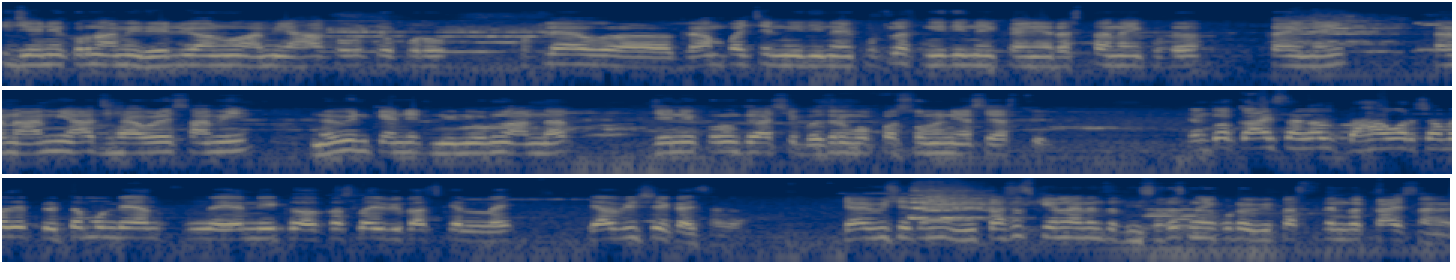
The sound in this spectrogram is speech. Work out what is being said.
की जेणेकरून आम्ही रेल्वे आणू आम्ही हा करू तो करू. कुठल्या अं, ग्रामपंचायत निधी नाही कुठलाच निधी नाही काही नाही रस्ता नाही कुठं काही नाही. कारण आम्ही आज ह्यावेळेस आम्ही नवीन कॅन्डिडेट निवडून आणणार जेणेकरून ते असे बजरंग बाप्पा सोनवणे असे असतील. नेमकं काय सांगाल? दहा वर्षामध्ये प्रीतम मुंडे यां- यांनी क- कसलाही विकास केला नाही. याविषयी काय सांगाल? त्याविषयी त्यांनी विकासच केला नाही त्यांचा दिसतच नाही कुठं विकास त्यांचं काय सांग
